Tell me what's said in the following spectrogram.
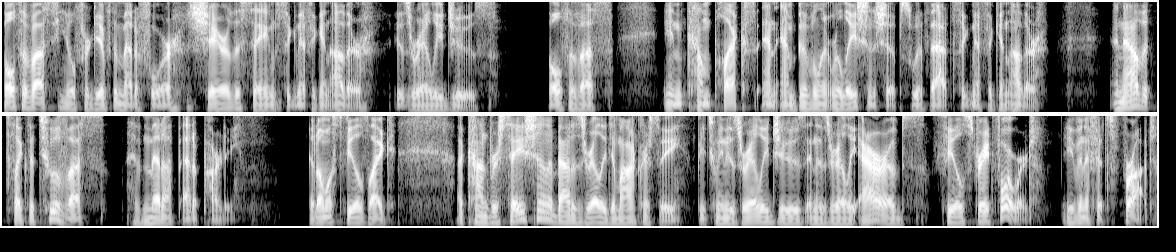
Both of us, you'll forgive the metaphor, share the same significant other, Israeli Jews. Both of us in complex and ambivalent relationships with that significant other. And now it's like the two of us have met up at a party. It almost feels like a conversation about Israeli democracy between Israeli Jews and Israeli Arabs feels straightforward, even if it's fraught.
